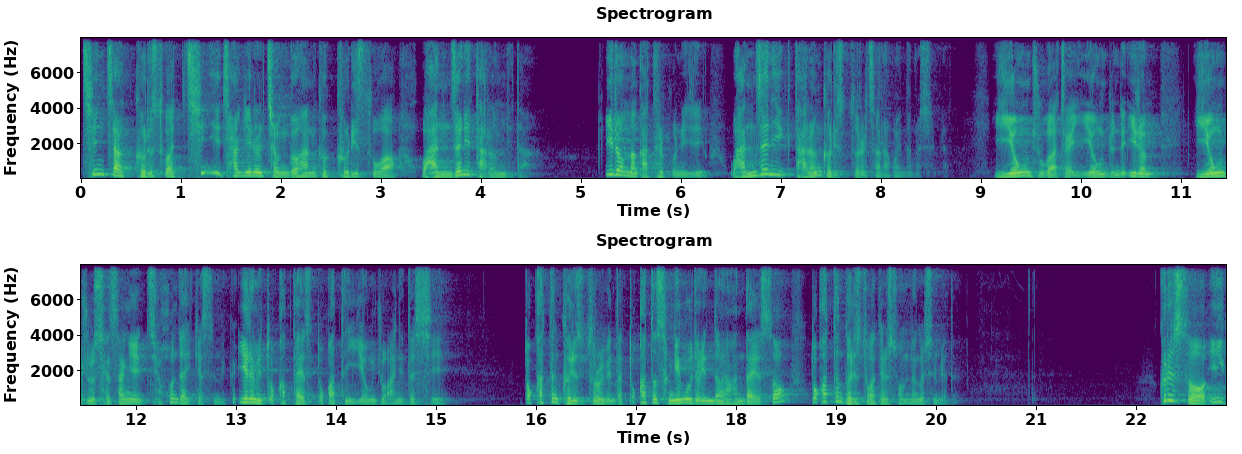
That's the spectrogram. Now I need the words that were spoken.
진짜 그리스도가 친히 자기를 증거한 그 그리스도와 완전히 다릅니다. 이름만 같을 뿐이지 완전히 다른 그리스도를 전하고 있는 것입니다. 이영주가 제가 이영주인데 이름 이영주 세상에 혼자 있겠습니까? 이름이 똑같아 해서 똑같은 이영주 아니듯이 똑같은 그리스도를 믿다, 똑같은 성경 구절을 인정한다 해서 똑같은 그리스도가 될 수 없는 것입니다. 그래서 이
